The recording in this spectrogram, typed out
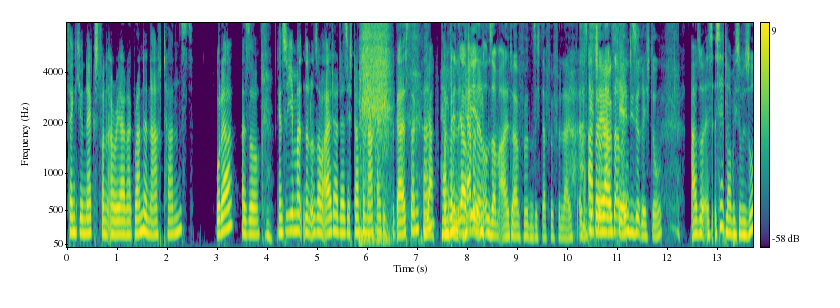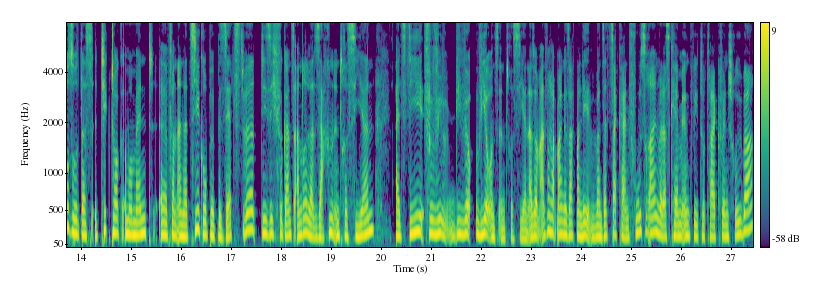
Thank You Next von Ariana Grande nachtanzt. Oder? Also, kennst du jemanden in unserem Alter, der sich dafür nachhaltig begeistern kann? Ja, Herren, ja Herren in unserem Alter würden sich dafür vielleicht. Also es geht so, schon ja, langsam okay. in diese Richtung. Also es ist ja, glaube ich, sowieso so, dass TikTok im Moment äh, von einer Zielgruppe besetzt wird, die sich für ganz andere Sachen interessieren als die, für wie, die wir, wir uns interessieren. Also am Anfang hat man gesagt, man, man setzt da keinen Fuß rein, weil das käme irgendwie total cringe rüber.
